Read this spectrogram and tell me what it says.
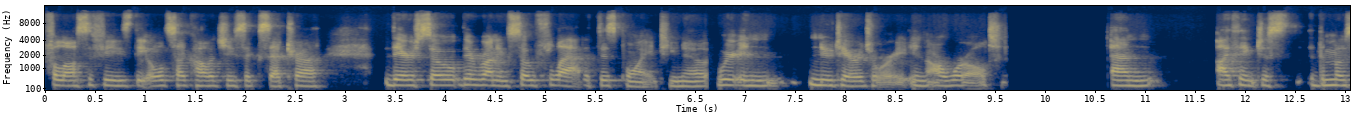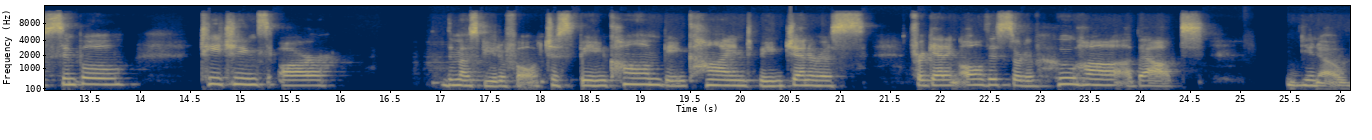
philosophies the old psychologies etc they're so they're running so flat at this point you know? We're in new territory in our world. And i think just the most simple teachings are the most beautiful. Just being calm being kind being generous forgetting all this sort of hoo-ha about you know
